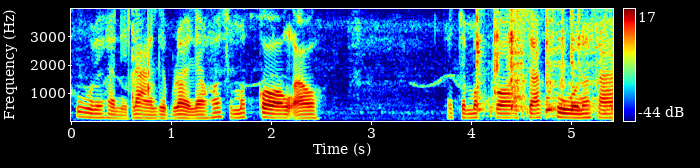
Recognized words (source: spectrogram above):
คูเลยค่ะนี่ล้างเรียบร้อยแล้วเขาจะมากองเอาเราจะมากรองสาคูนะคะ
